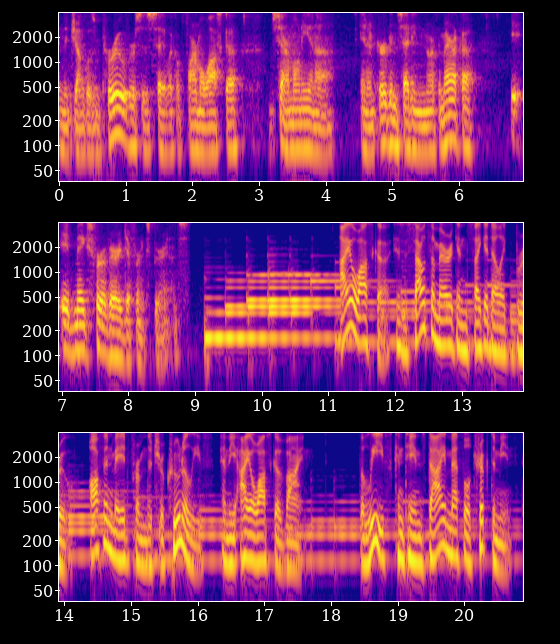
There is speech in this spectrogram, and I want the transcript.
in the jungles in Peru versus say like a pharmahuasca ceremony in a in an urban setting in North America, it, it makes for a very different experience. Ayahuasca is a South American psychedelic brew, often made from the chacruna leaf and the ayahuasca vine. The leaf contains dimethyltryptamine,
